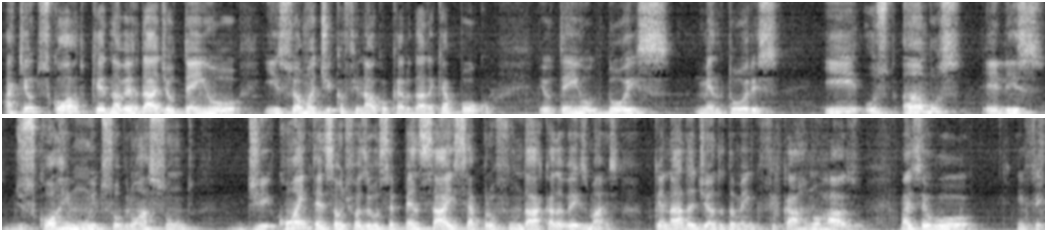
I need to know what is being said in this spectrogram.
Aqui eu discordo, porque na verdade eu tenho. Isso é uma dica final que eu quero dar daqui a pouco. Eu tenho dois mentores e os ambos eles discorrem muito sobre um assunto de, com a intenção de fazer você pensar e se aprofundar cada vez mais. Porque nada adianta também ficar no raso. Mas eu vou. Enfim.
